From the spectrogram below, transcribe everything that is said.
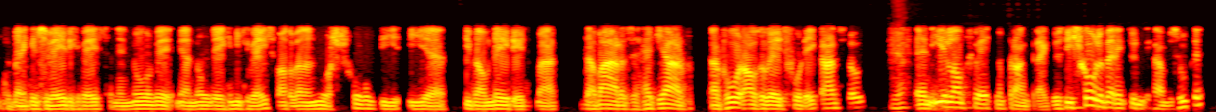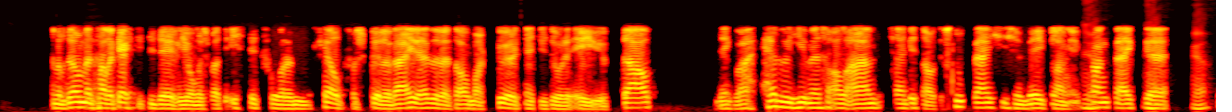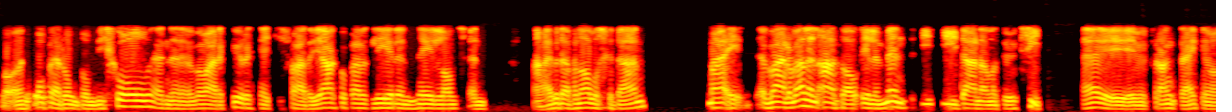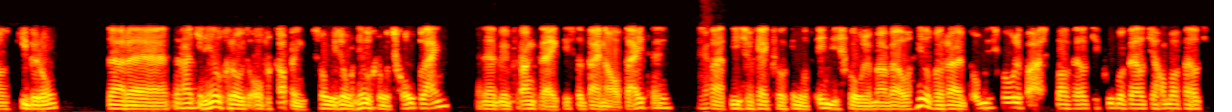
Toen ben ik in Zweden geweest en in Noorwegen, ja, Noorwegen niet geweest. We hadden wel een Noorse school die, die, uh, die wel meedeed, maar daar waren ze het jaar daarvoor al geweest voordat ik aansloot. Ja. En Ierland geweest en Frankrijk. Dus die scholen ben ik toen gaan bezoeken. En op dat moment had ik echt het idee van jongens, wat is dit voor een geldverspillerij? Hè? Dat werd allemaal keurig netjes door de EU betaald. Ik denk, waar hebben we hier met z'n allen aan? Zijn dit nou de snoepprijsjes een week lang in Frankrijk? Ja. Uh, ja. Op en rondom die school. En uh, we waren keurig netjes vader Jacob aan het leren in het Nederlands. En nou, we hebben daar van alles gedaan. Maar er waren wel een aantal elementen die, die je daarna natuurlijk ziet. in Frankrijk, in Quiberon, daar, uh, daar had je een heel grote overkapping. Sowieso een heel groot schoolplein. En in Frankrijk is dat bijna altijd. Hè. Er staat niet zo gek veel geld in die scholen, maar wel heel veel ruimte om die scholen. Basketbalveldje, voetbalveldje, handbalveldje.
